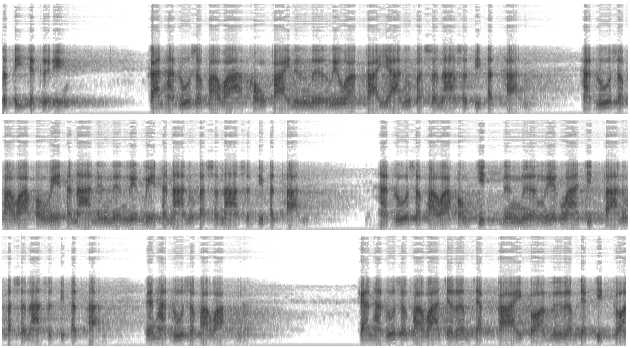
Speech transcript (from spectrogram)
สติจะเกิดเอง การหัดรู้สภาวะของกายเนืองๆเรียกว่ากายานุปัสสนาสติปัฏฐาน หัดรู้สภาวะของเวทนาเนืองๆเรียกเวทนานุปัสสนาสติปัฏฐาน หัดรู้สภาวะของจิตเนืองๆเรียกว่าจิตตานุปัสสนาสติปัฏฐานนั้นหัดรู้สภาวะนะ การหัดรู้สภาวะจะเริ่มจากกายก่อน หรือเริ่มจากจิตก่อน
